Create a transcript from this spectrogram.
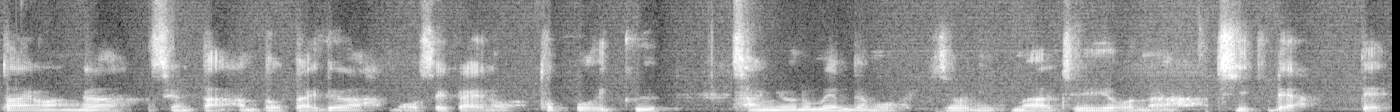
台湾が先端半導体ではもう世界のトップを行く産業の面でも非常にまあ重要な地域であって、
